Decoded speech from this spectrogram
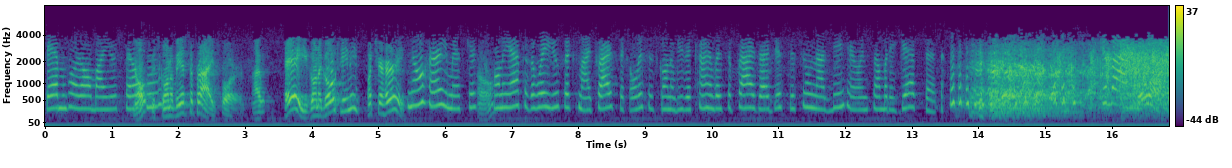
Davenport all by yourself? Nope, hmm? it's going to be a surprise for her. I... Hey, you going to go, Teeny? What's your hurry? No hurry, mister. Oh? Only after the way you fixed my tricycle, this is going to be the kind of a surprise I'd just as soon not be here when somebody gets it. Goodbye. Go on.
